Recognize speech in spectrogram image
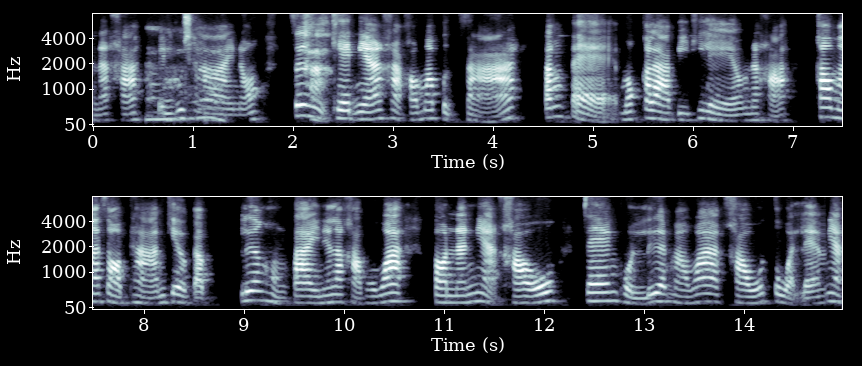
ๆนะคะอืมเป็นผู้ชายเนาะซึ่งค่ะเคสเนี้ยค่ะเขามาปรึกษาตั้งแต่มกราปีที่แล้วนะคะ เข้ามาสอบถามเกี่ยวกับเรื่องของไตเนี่ยแหละค่ะ เพราะว่า ตอนนั้นเนี่ยเขาแจ้งผลเลือดมาว่าเขาตรวจแล้วเนี่ย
